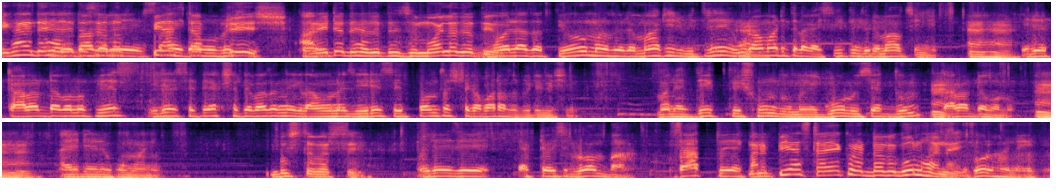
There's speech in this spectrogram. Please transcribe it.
এখানে দেখা যাচ্ছে হলো পেঁয়াজটা ফ্রেশ আর এটা দেখা যাচ্ছে ময়লা জাতীয়। ময়লা জাতীয় মানে এটা মাটির ভিতরে উড়া মাটিতে লাগাইছি কিন্তু এটা মাল চিনি হ্যাঁ হ্যাঁ। এটার কালারটা ভালো পেস এটার সাথে একসাথে বাজার নিয়ে গেলাম মনে হয় যে এটার সাথে পঞ্চাশ টাকা বাটা যাবে এটা বেশি। মানে দেখতে সুন্দর মানে গোল হয়েছে একদম কালারটা ভালো। হ্যাঁ হ্যাঁ আর এটা এরকম মানে বুঝতে পারছি। ওইটা যে একটা হয়েছে লম্বা জাত তো এক মানে পেঁয়াজটা একুরেট ভাবে গোল হয় নাই? গোল হয় না এই যে।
